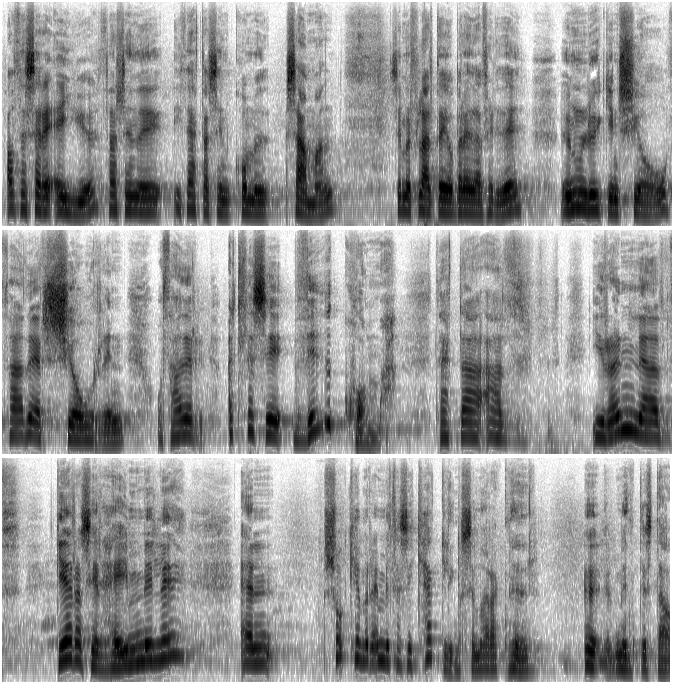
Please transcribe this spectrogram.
á þessari eigu þar sem þið í þetta sinn komuð saman sem er flategi og breyðafyrði umlugin sjó, það er sjórin og það er öll þessi viðkoma. Þetta að í rauninni að gera sér heimili en svo kemur einmitt þessi kettling sem að Ragnhildur myndist á.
